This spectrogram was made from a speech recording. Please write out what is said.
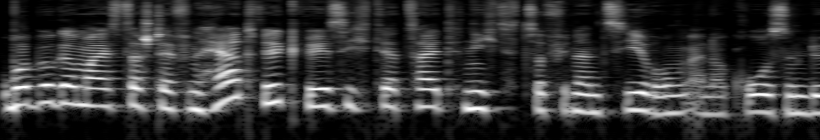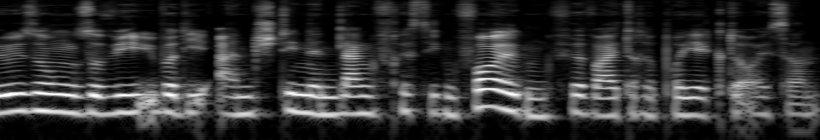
Oberbürgermeister Steffen Hertwig will sich derzeit nicht zur Finanzierung einer großen Lösung sowie über die anstehenden langfristigen Folgen für weitere Projekte äußern.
